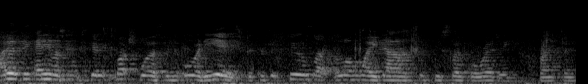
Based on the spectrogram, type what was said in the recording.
I don't think any of us want to get it much worse than it already is, because it feels like a long way down a slippery slope already, frankly.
